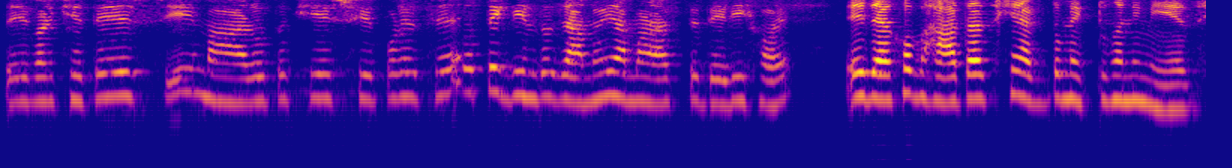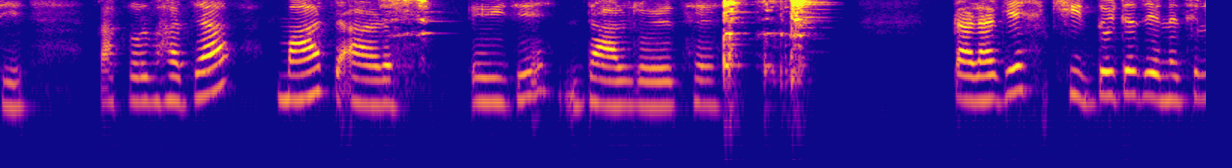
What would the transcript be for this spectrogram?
তো এবার খেতে এসছি, মা আরও তো খেয়ে শুয়ে পড়েছে। প্রত্যেক দিন তো জানোই আমার আসতে দেরি হয়। এই দেখো, ভাত আজকে একদম একটুখানি নিয়েছি। কাঁকরোল ভাজা, মাছ আর এই যে ডাল রয়েছে। তার আগে ক্ষীর দইটা যে এনেছিল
